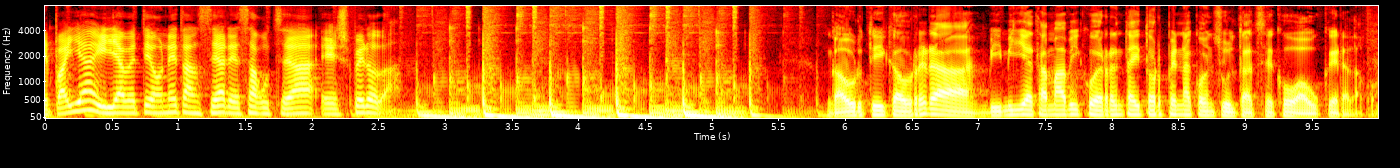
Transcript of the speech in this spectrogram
Epaia hilabete honetan zehar ezagutzea espero da. Gaurtik aurrera 2012ko errenta itorpena konsultatzeko aukera dago.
